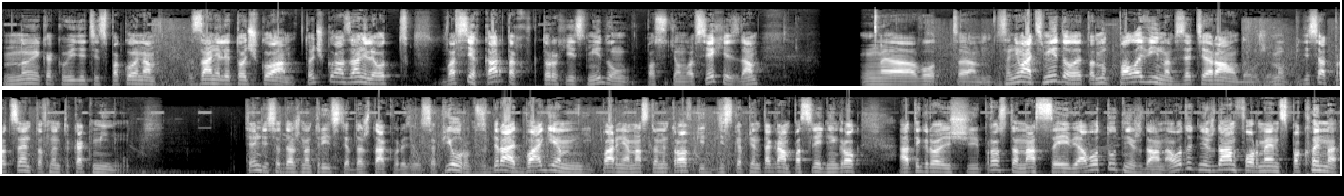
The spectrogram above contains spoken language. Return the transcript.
ну и, как вы видите, спокойно заняли точку А. Точку А заняли вот во всех картах, в которых есть мидл, по сути он во всех есть, да, Э, вот, э, занимать мидл это, ну, половина взятия раунда уже, ну, 50%, ну, это как минимум. 70 даже на 30, я бы даже так выразился. Пьюр забирает баги. Парня на 100 метровке. Диско Пентаграмм, последний игрок, отыгрывающий просто на сейве. А вот тут неждан. А вот тут неждан. Форнен спокойно.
